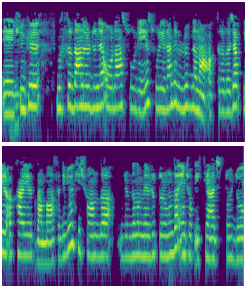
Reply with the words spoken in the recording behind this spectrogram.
E, çünkü Mısır'dan Ürdün'e, oradan Suriye'ye, Suriye'den de Lübnan'a aktarılacak bir akaryakıttan bahsediliyor ki şu anda Lübnan'ın mevcut durumunda en çok ihtiyaç duyduğu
